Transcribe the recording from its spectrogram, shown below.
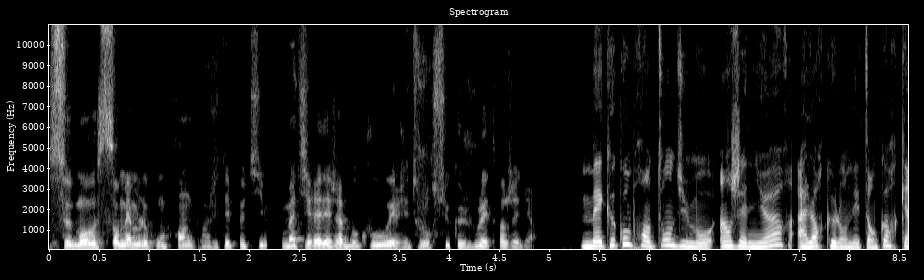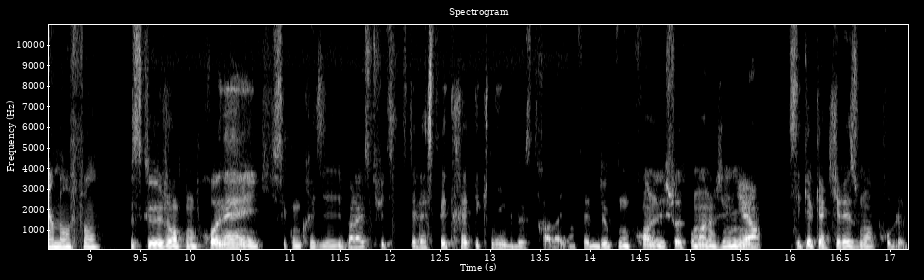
Ce mot, sans même le comprendre quand j'étais petit, m'attirait déjà beaucoup et j'ai toujours su que je voulais être ingénieur. Mais que comprend-on du mot ingénieur alors que l'on n'est encore qu'un enfant? Ce que j'en comprenais et qui s'est concrétisé par la suite, c'était l'aspect très technique de ce travail, en fait, de comprendre les choses. Pour moi, l'ingénieur, c'est quelqu'un qui résout un problème.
